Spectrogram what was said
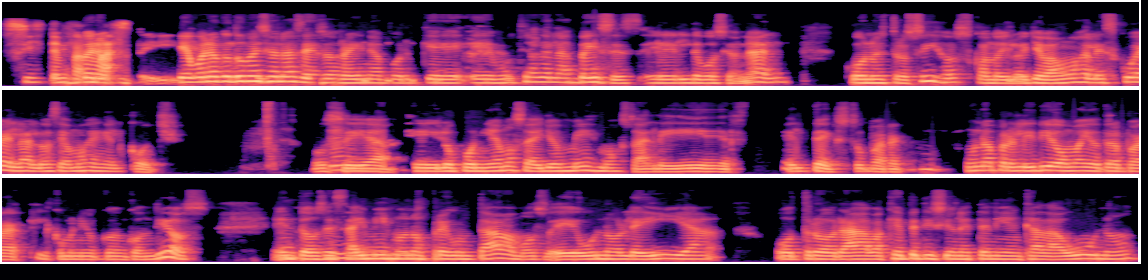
si te bueno, enfermaste. Y, qué bueno que tú mencionas eso, Reina, porque eh, muchas de las veces el devocional con nuestros hijos, cuando los llevamos a la escuela, lo hacíamos en el coche. O sea, mm, eh, lo poníamos a ellos mismos a leer el texto, para, una para el idioma y otra para el comunión con Dios. Entonces ahí mismo nos preguntábamos, eh, uno leía, otro oraba, qué peticiones tenían cada uno.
